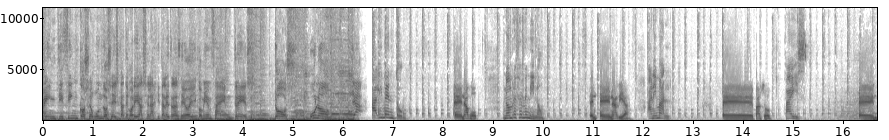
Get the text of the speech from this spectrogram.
25 segundos, 6 categorías, el agita letras de hoy comienza en 3, 2, 1, ya. Alimento. Eh, Nabo. Nombre femenino. En- eh, Nadia. Animal. Eh, paso. País. Eh,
